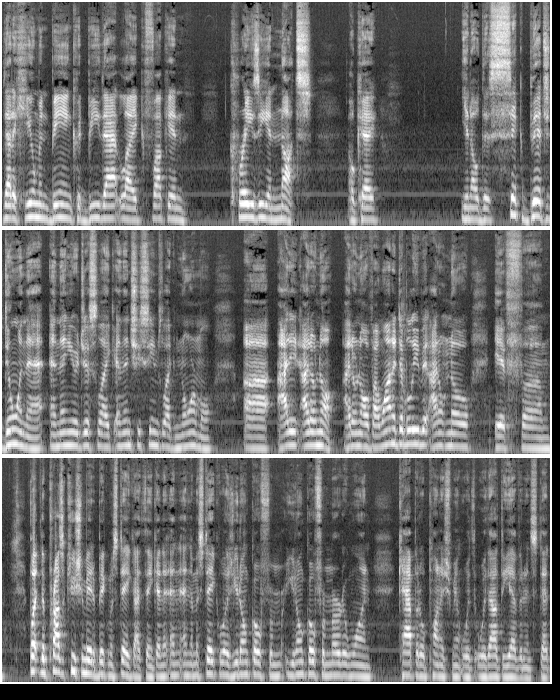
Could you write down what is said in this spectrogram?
that a human being could be that like fucking crazy and nuts. Okay? You know, this sick bitch doing that and then you're just like and then she seems like normal. Uh, I didn't. I don't know. I don't know if I wanted to believe it. I don't know if. Um, but the prosecution made a big mistake, I think, and, and and the mistake was you don't go from you don't go for murder one capital punishment with without the evidence that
